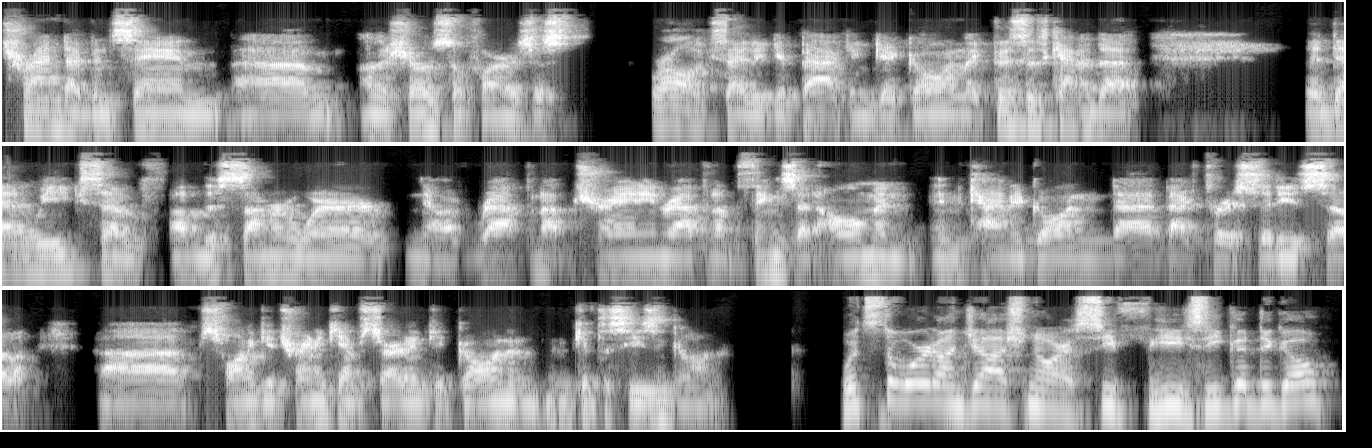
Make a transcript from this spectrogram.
trend I've been saying um, on the show so far is just we're all excited to get back and get going. Like this is kind of the the dead weeks of of the summer where you know wrapping up training, wrapping up things at home, and and kind of going uh, back to our cities. So uh, just want to get training camp started, and get going, and, and, get the season going. What's the word on Josh Norris? He, is he good to go?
